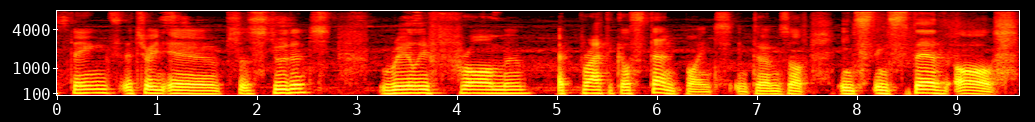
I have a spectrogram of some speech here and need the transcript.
things, uh, train uh, students, really from a practical standpoint in terms of in, instead of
